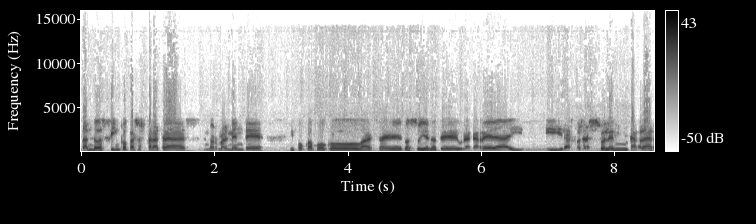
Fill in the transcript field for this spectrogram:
dando cinco pasos para atrás normalmente y poco a poco vas construyéndote una carrera y las cosas suelen tardar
